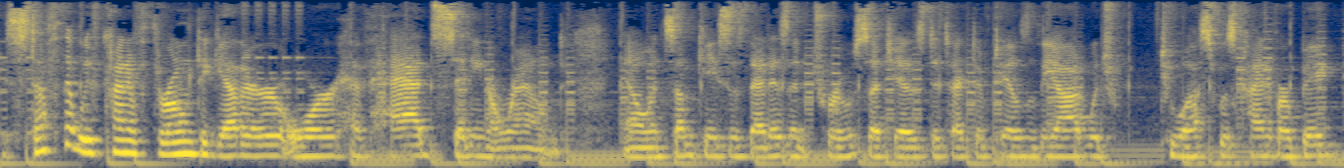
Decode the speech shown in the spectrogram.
is stuff that we've kind of thrown together or have had sitting around. Now, in some cases, that isn't true, such as Detective Tales of the Odd, which to us was kind of our big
